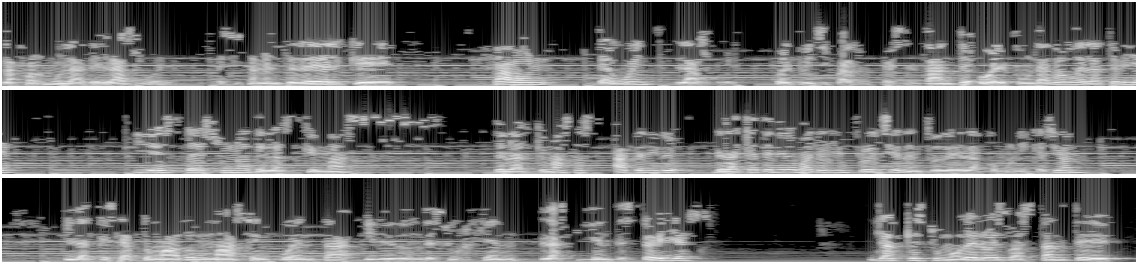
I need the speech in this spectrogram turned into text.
la fórmula de Laswell, precisamente de él que Harold Dewey Laswell fue el principal representante o el fundador de la teoría. Y esta es una de las que más de las que más ha tenido de la que ha tenido mayor influencia dentro de la comunicación y la que se ha tomado más en cuenta y de donde surgen las siguientes teorías, ya que su modelo es bastante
